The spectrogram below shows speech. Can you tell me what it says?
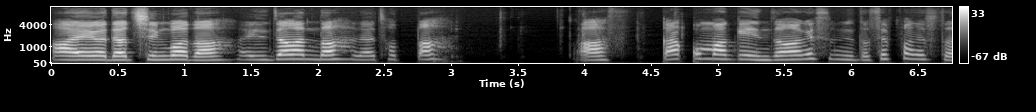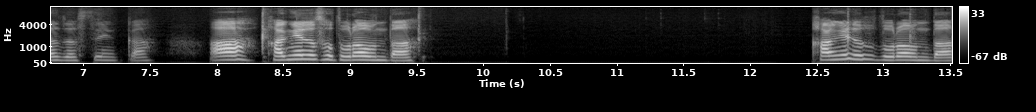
아, 이거 내가 진 거다. 인정한다. 내가 졌다. 아, 깔끔하게 인정하겠습니다. 세 판에서 다 졌으니까. 아, 강해져서 돌아온다. 강해져서 돌아온다.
